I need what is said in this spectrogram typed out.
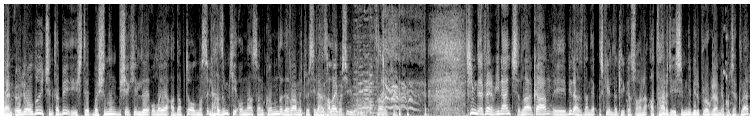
yani öyle olduğu için tabii işte başının bir şekilde olaya adapte olması lazım ki ondan sonra konunun da devam etmesi lazım. halay başı gibi. Sağ olsun. Şimdi efendim İnanç'la Kaan e, birazdan yaklaşık 50 dakika sonra Atarca isimli bir program yapacaklar.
